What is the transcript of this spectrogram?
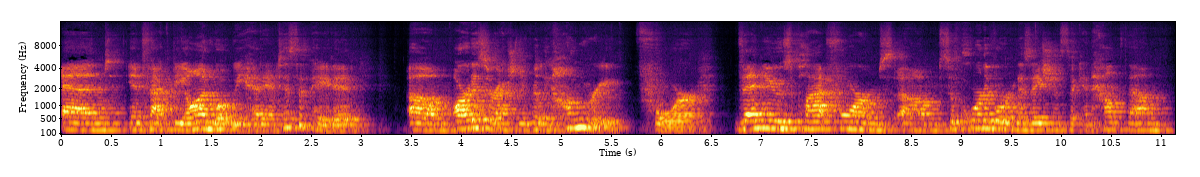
And in fact, beyond what we had anticipated, um, artists are actually really hungry for venues, platforms, um, supportive organizations that can help them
